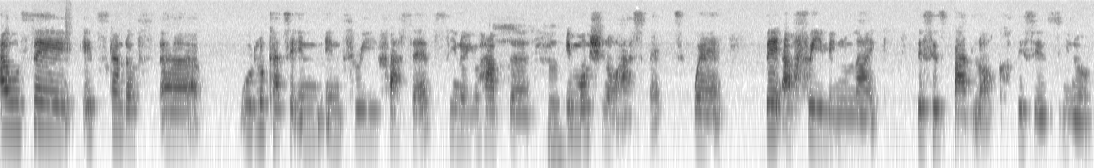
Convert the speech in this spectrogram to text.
I will say it's kind of uh, we'll look at it in in three facets. You know, you have the Hmm. emotional aspect where they are feeling like this is bad luck. This is you know.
